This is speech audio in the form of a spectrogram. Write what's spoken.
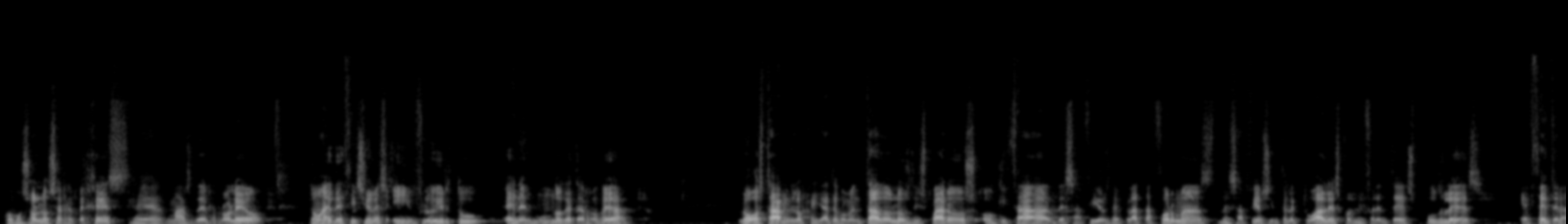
como son los RPGs, más del roleo, toma de decisiones e influir tú en el mundo que te rodea. Luego están lo que ya te he comentado, los disparos o quizá desafíos de plataformas, desafíos intelectuales con diferentes puzzles, etc.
